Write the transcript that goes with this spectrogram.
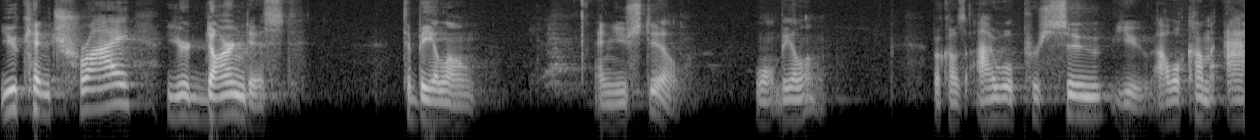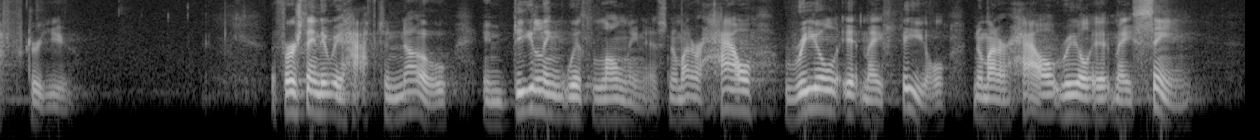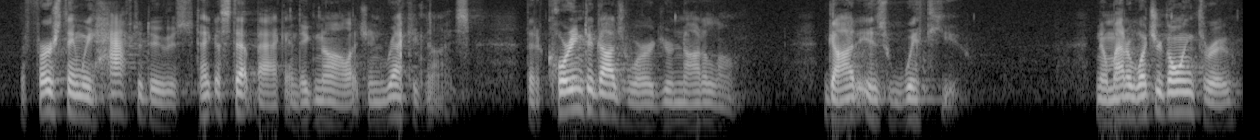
You can try your darndest to be alone, and you still won't be alone because I will pursue you, I will come after you. The first thing that we have to know in dealing with loneliness, no matter how real it may feel, no matter how real it may seem, the first thing we have to do is to take a step back and acknowledge and recognize that according to God's word, you're not alone. God is with you. No matter what you're going through,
